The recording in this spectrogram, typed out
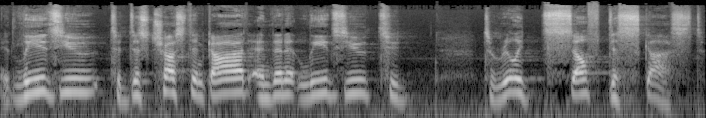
It leads you to distrust in God, and then it leads you to, to really self disgust.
